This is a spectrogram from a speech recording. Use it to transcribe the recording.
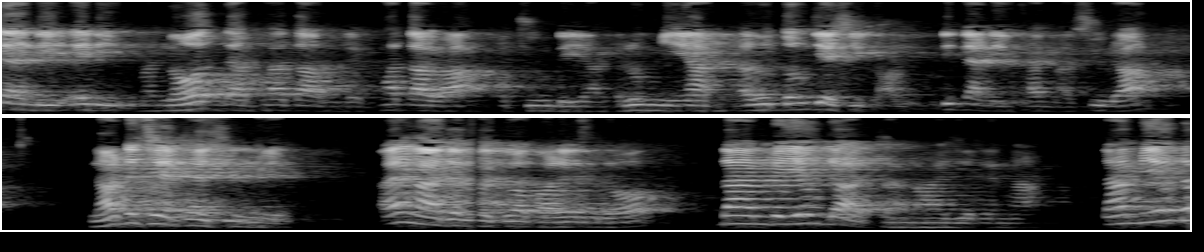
တန်ဒီအဲ့ဒီမနောတန်ဖတ်တာဆိုတဲ့ဖတ်တာကအကျိုးတရားဘယ်လိုမြင်ရလဲအဲလို၃ချက်ရှိပါဘူးပရိတန်ဒီခိုင်မှာရှုတာနောက်တစ်ချက်ထပ်ရှုနေအဲ့ဒါကျတော့သူကဘာလဲဆိုတော့တန်ပယုတ်တဓမ္မယတနာတန်ပယုတ်တ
